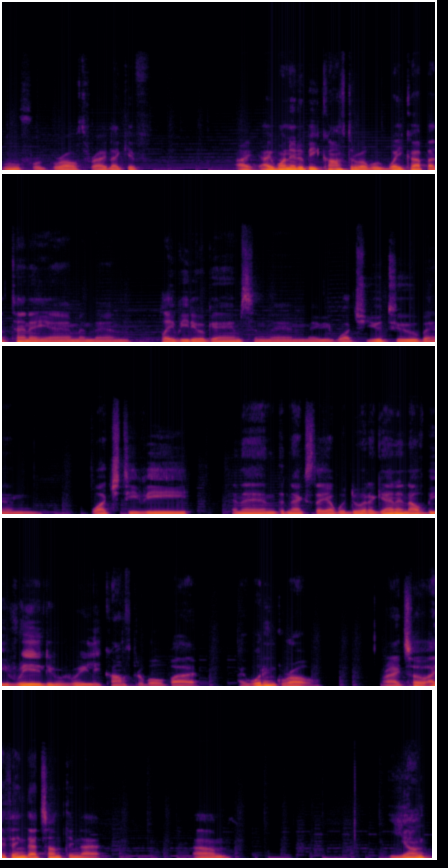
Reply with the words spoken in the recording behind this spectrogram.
room for growth, right? Like if I, I wanted to be comfortable, I would wake up at 10 a.m. and then play video games and then maybe watch YouTube and watch TV. And then the next day I would do it again and I'll be really, really comfortable, but I wouldn't grow right? So I think that's something that um, young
